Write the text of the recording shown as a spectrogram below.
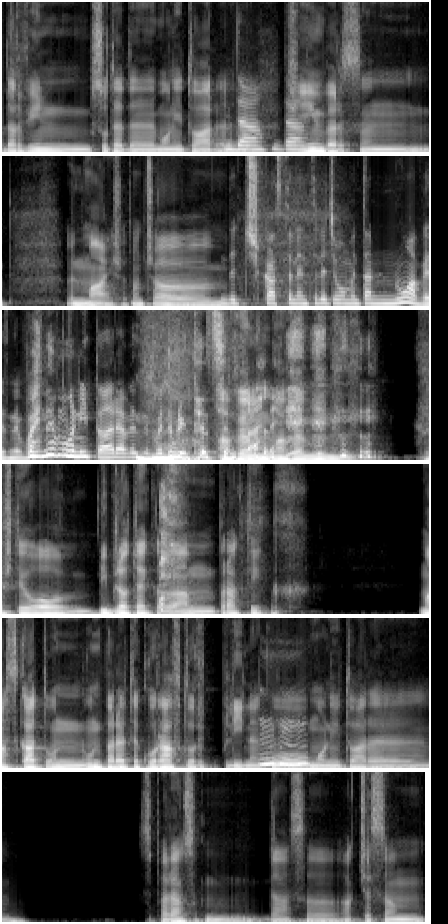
dar vin sute de monitoare. Da, da. Și invers în, în mai. Și atunci... Deci, ca să ne înțelegem momentan, nu aveți nevoie de monitoare, aveți nevoie de unități centrale. Avem, avem eu știu, o bibliotecă. Am, practic, mascat un, un perete cu rafturi pline, mm-hmm. cu mhm. monitoare. Sperăm să, da, să accesăm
